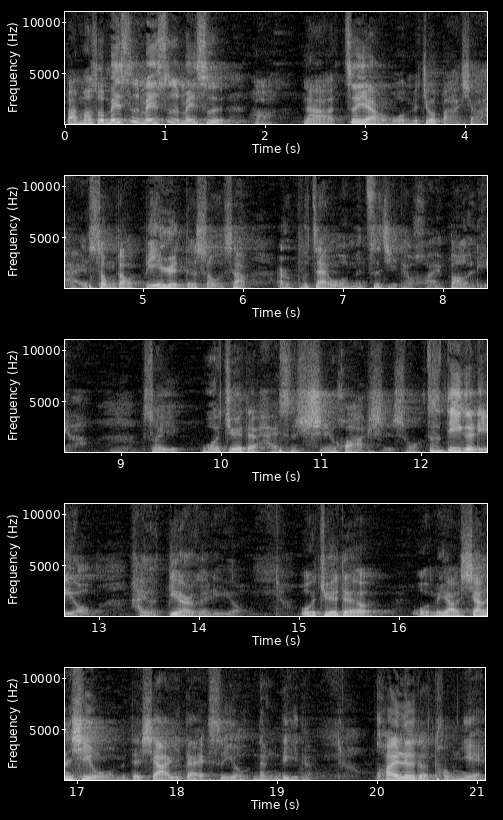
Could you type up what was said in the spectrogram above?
爸妈说：“没事，没事，没事。”啊，那这样我们就把小孩送到别人的手上，而不在我们自己的怀抱里了。所以我觉得还是实话实说，这是第一个理由。还有第二个理由，我觉得我们要相信我们的下一代是有能力的。快乐的童年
